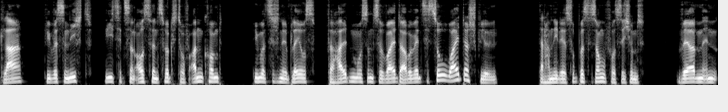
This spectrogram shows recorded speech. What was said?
Klar, wir wissen nicht, wie es jetzt dann aus, wenn es wirklich darauf ankommt, wie man sich in den Playoffs verhalten muss und so weiter. Aber wenn sie so weiterspielen, dann haben die eine super Saison vor sich und werden in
